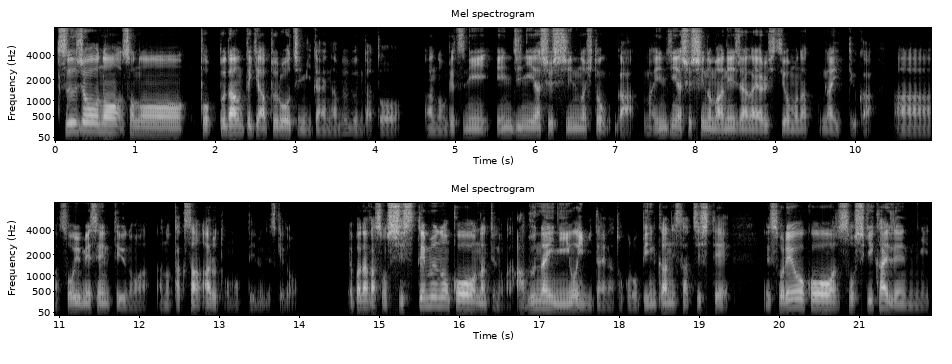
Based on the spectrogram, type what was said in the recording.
通常のそのトップダウン的アプローチみたいな部分だとあの別にエンジニア出身の人が、まあ、エンジニア出身のマネージャーがやる必要もなないっていうかあそういう目線っていうのはあのたくさんあると思っているんですけどやっぱなんかそのシステムのこうなんていうのかな危ない匂いみたいなところを敏感に察知してそれをこう組織改善に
